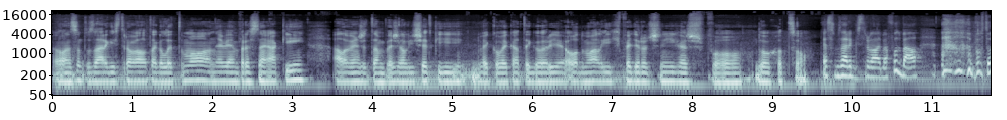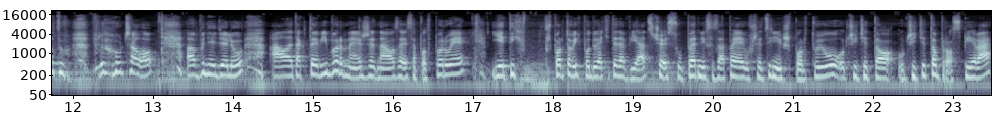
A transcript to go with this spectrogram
len som to zaregistroval tak letmo, neviem presne aký, ale viem, že tam bežali všetky vekové kategórie od malých 5-ročných až po dôchodcov. Ja som zaregistrovala iba futbal, lebo to tu učalo v nedeľu, ale tak to je výborné, že naozaj sa podporuje. Je tých športových podujatí teda viac, čo je super, nech sa zapájajú všetci, nech športujú, určite to, určite to prospieva.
